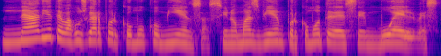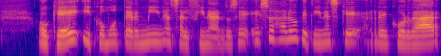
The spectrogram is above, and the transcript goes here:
Nadie te va a juzgar por cómo comienzas, sino más bien por cómo te desenvuelves, ¿ok? Y cómo terminas al final. Entonces, eso es algo que tienes que recordar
